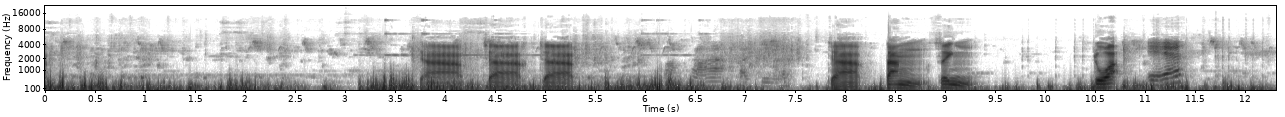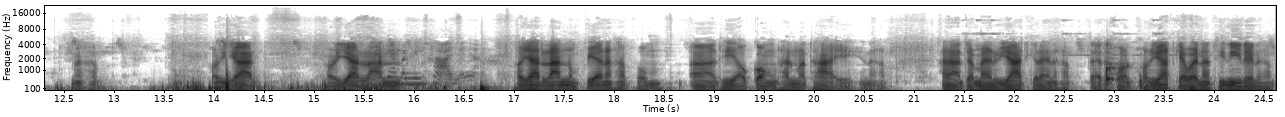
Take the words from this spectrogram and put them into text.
ก จากจากจากบางพระปัจจิมจากตั้งซิ่งจั๊วเอ๊ะนะครับขออนุญาตขออนุญาตร้านเนี่ยมันมีขายไหมเนี่ยขออนุญาตร้านขนมเปี๊ยะนะครับ ผม อ่าที่เอากล้องท่านมาถ่ายนะครับ ท่านอาจจะไม่อนุญาตก็ได้นะครับ แต่ขอขออนุญาตแกไว้นะที่นี่เลยนะครับ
